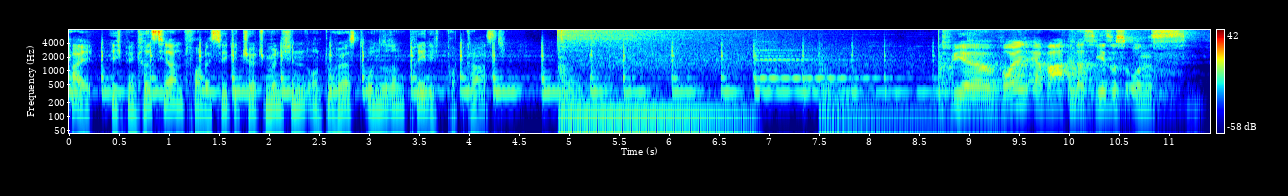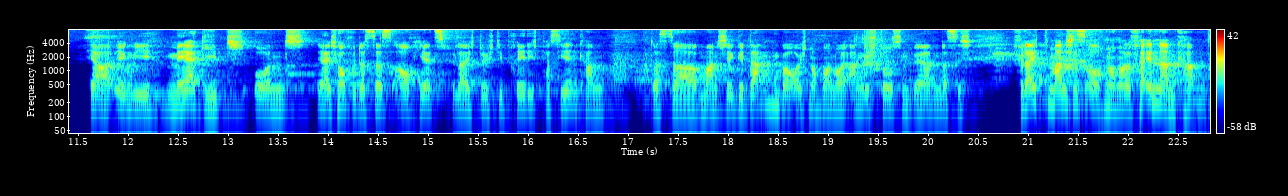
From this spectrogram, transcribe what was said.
Hi, ich bin Christian von der City Church München und du hörst unseren Predigt-Podcast. Wir wollen erwarten, dass Jesus uns ja irgendwie mehr gibt und ja, ich hoffe, dass das auch jetzt vielleicht durch die Predigt passieren kann, dass da manche Gedanken bei euch nochmal neu angestoßen werden, dass sich vielleicht manches auch nochmal verändern kann.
